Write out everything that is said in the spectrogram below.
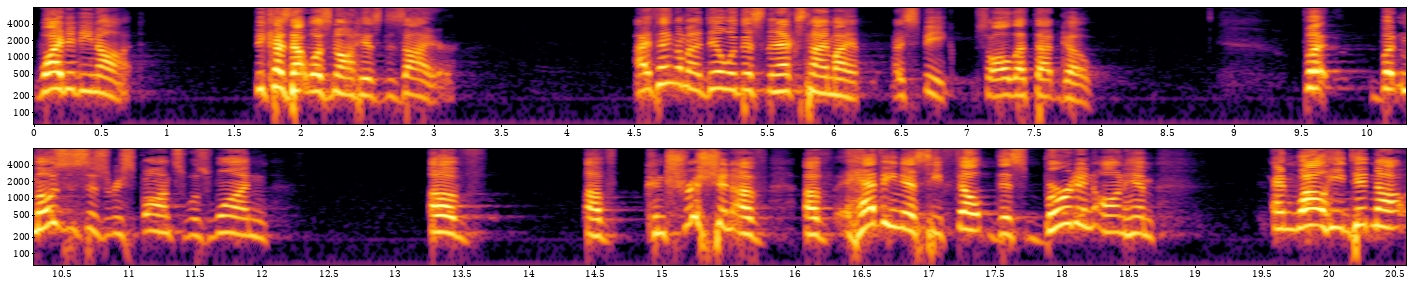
Why did he not? Because that was not his desire. I think I'm going to deal with this the next time I, I speak, so I'll let that go. But, but Moses' response was one of, of contrition, of, of heaviness. He felt this burden on him. And while he did not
